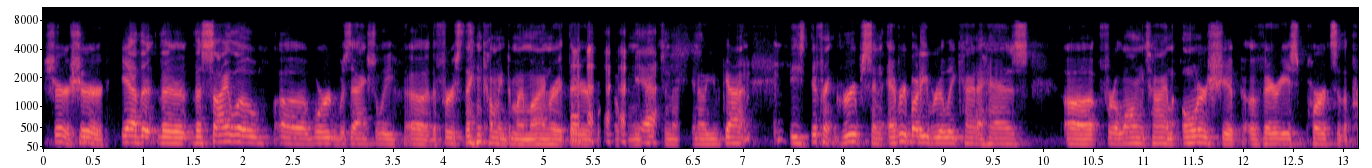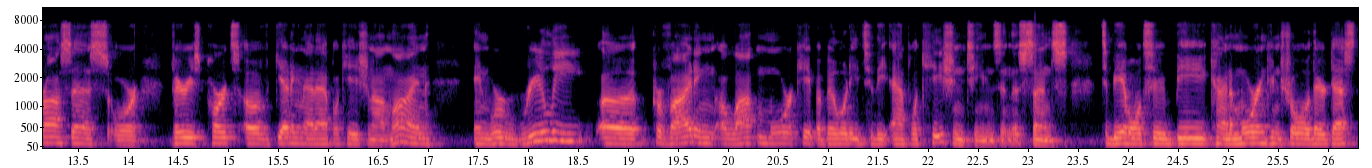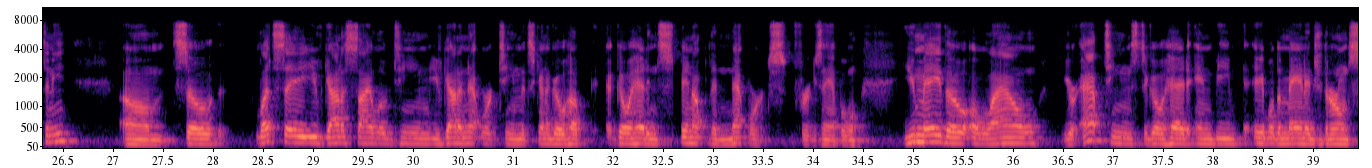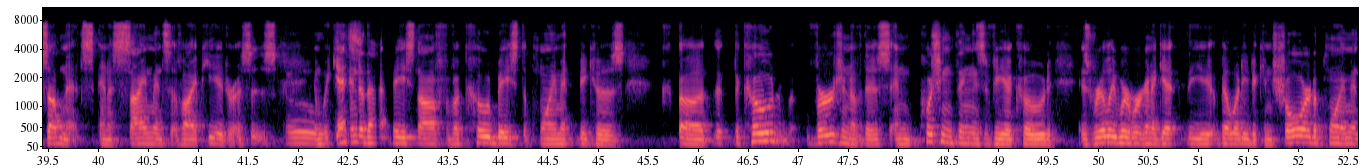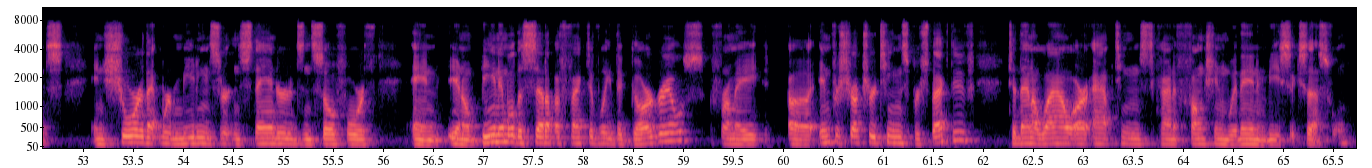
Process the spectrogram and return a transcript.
Sure, sure. Yeah, the the the silo uh, word was actually uh, the first thing coming to my mind right there. when you yeah. You know, you've got these different groups, and everybody really kind of has uh, for a long time ownership of various parts of the process or various parts of getting that application online. And we're really uh, providing a lot more capability to the application teams in this sense to be able to be kind of more in control of their destiny. Um, so let's say you've got a siloed team, you've got a network team that's going to go up, go ahead and spin up the networks, for example. You may though allow your app teams to go ahead and be able to manage their own subnets and assignments of IP addresses. Ooh, and we get into that based off of a code based deployment because uh, the, the, code version of this and pushing things via code is really where we're going to get the ability to control our deployments, ensure that we're meeting certain standards and so forth. And you know, being able to set up effectively the guardrails from a uh, infrastructure team's perspective to then allow our app teams to kind of function within and be successful.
